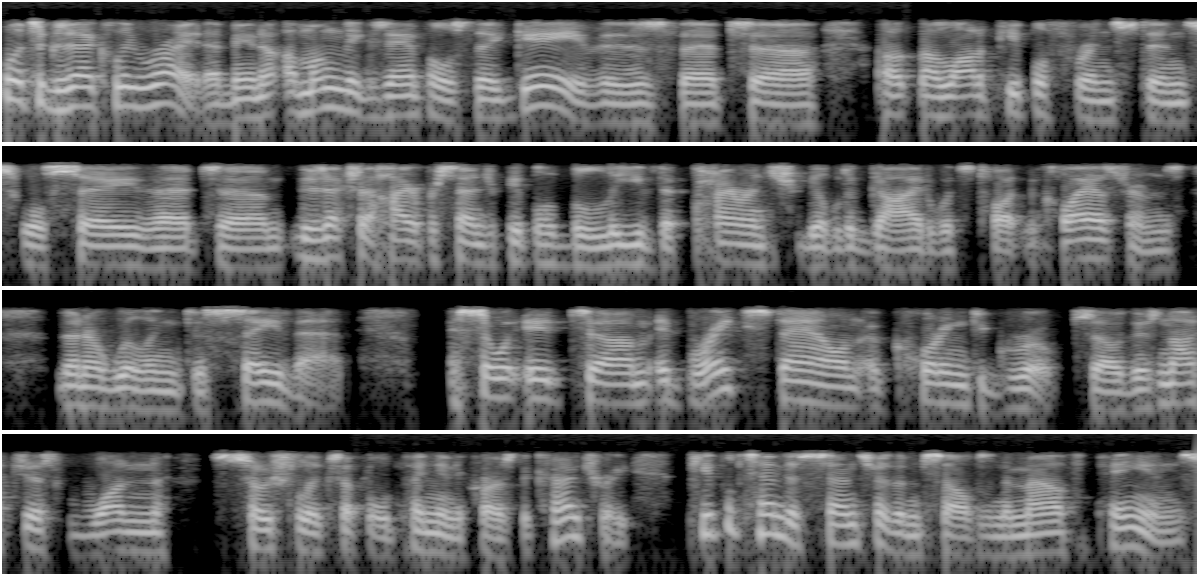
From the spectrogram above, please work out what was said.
Well, it's exactly right. I mean, among the examples they gave is that uh, a, a, lot of people, for instance, will say that um, there's actually a higher percentage of people who believe that parents should be able to guide what's taught in classrooms than are willing to say that. So it um, it breaks down according to group. So there's not just one socially acceptable opinion across the country. People tend to censor themselves and the mouth opinions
